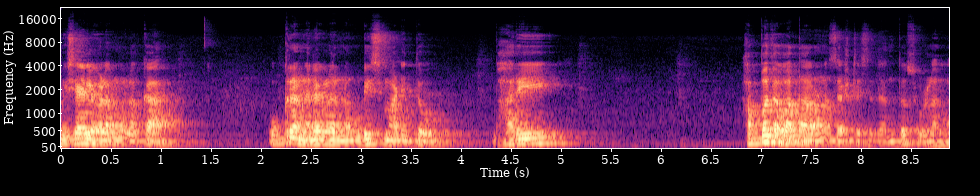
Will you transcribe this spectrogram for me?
ಮಿಸೈಲ್ಗಳ ಮೂಲಕ ಉಗ್ರ ನೆಲೆಗಳನ್ನು ಉಡಿಸಿ ಮಾಡಿದ್ದು ಭಾರೀ ಹಬ್ಬದ ವಾತಾವರಣ ಸೃಷ್ಟಿಸಿದಂತೂ ಸುಳ್ಳಲ್ಲ.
